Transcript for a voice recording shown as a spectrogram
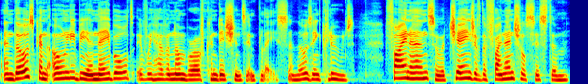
And those can only be enabled if we have a number of conditions in place. And those include finance, or a change of the financial system,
